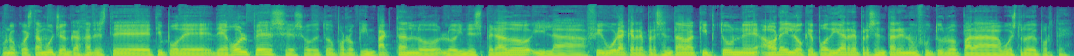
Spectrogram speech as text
Bueno, cuesta mucho encajar este tipo de, golpes, sobre todo por lo que impactan, lo, inesperado y la figura que representaba Kiptun ahora y lo que podía representar en un futuro para vuestro deporte.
